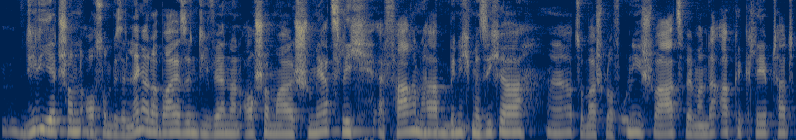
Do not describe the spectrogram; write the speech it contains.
Die, die jetzt schon auch so ein bisschen länger dabei sind, die werden dann auch schon mal schmerzlich erfahren haben, bin ich mir sicher. Ja, zum Beispiel auf Uni Schwarz, wenn man da abgeklebt hat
